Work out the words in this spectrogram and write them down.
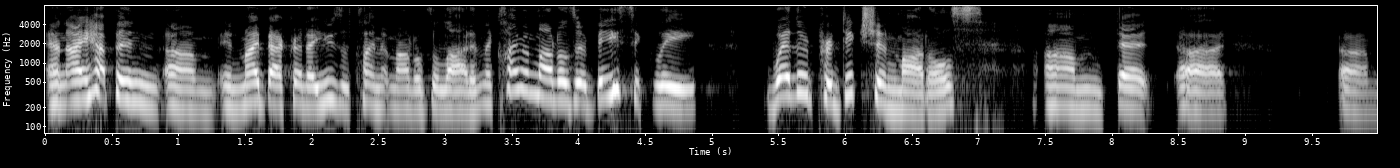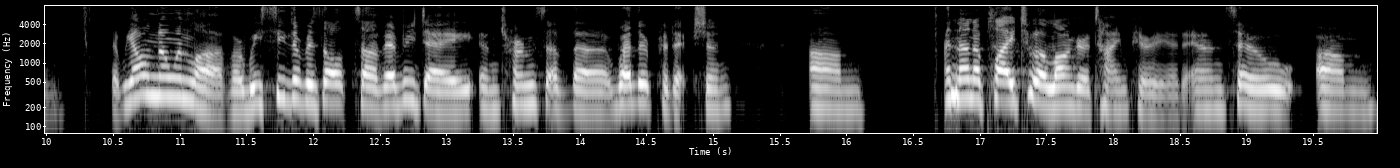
And I happen, um, in my background, I use the climate models a lot. And the climate models are basically weather prediction models um, that uh, um, that we all know and love, or we see the results of every day in terms of the weather prediction, um, and then apply to a longer time period. And so um,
